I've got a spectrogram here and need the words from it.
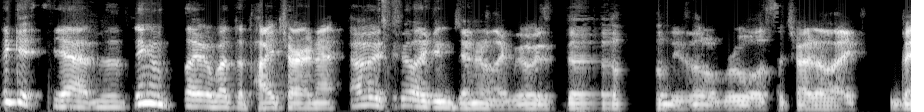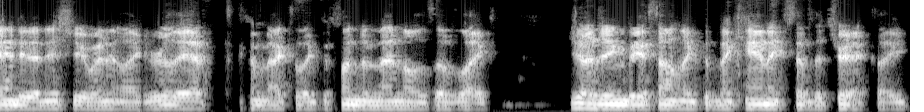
think it yeah, the thing like about the pie chart, and I, always feel like in general, like we always build these little rules to try to like band-aid an issue when it like really have to come back to like the fundamentals of like judging based on like the mechanics of the trick. Like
